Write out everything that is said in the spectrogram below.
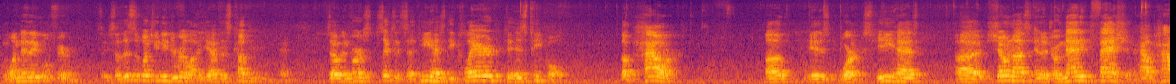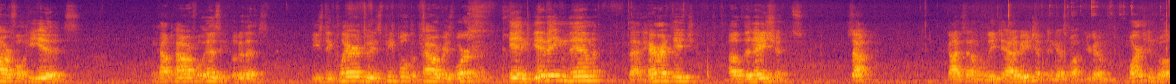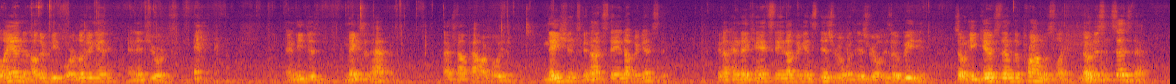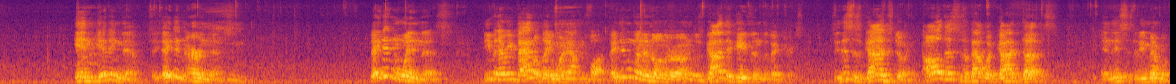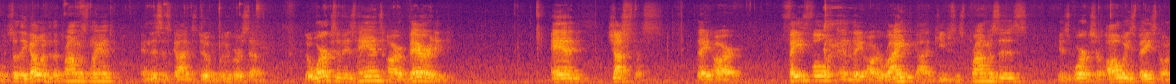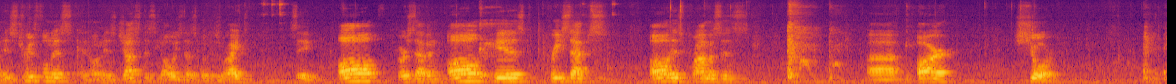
And one day they will fear him. See, so this is what you need to realize. You have this covenant. okay? So in verse 6 it said, He has declared to his people the power of his works. He has uh, shown us in a dramatic fashion how powerful he is. And how powerful is he? Look at this. He's declared to his people the power of his works in giving them the heritage of the nations. So, God said, I'm going to lead you out of Egypt, and guess what? You're going to march into a land that other people are living in, and it's yours. And he just makes it happen. That's how powerful he is. Nations cannot stand up against it. And they can't stand up against Israel when Israel is obedient. So he gives them the promised land. Notice it says that. In giving them, see, they didn't earn this. They didn't win this. Even every battle they went out and fought, they didn't win it on their own. It was God that gave them the victories. See, this is God's doing. All this is about what God does. And this is to be memorable. So they go into the promised land, and this is God's doing. Look at verse 7. The works of his hands are verity and justice. They are faithful and they are right. God keeps his promises. His works are always based on his truthfulness and on his justice. He always does what is right. See? All, verse 7, all his precepts, all his promises uh, are sure.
